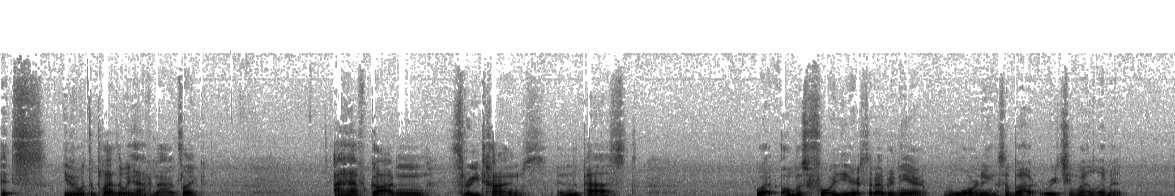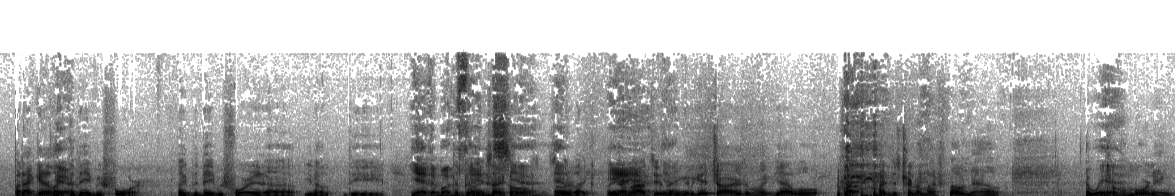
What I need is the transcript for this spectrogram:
it's even with the plans that we have now, it's like I have gotten three times in the past what almost four years that I've been here warnings about reaching my limit, but I get it like Yeah. the day before, like the day before it. Uh, you know the yeah, the the billing ends, cycle. Yeah, so yeah. they're like, Yeah, you're about yeah, to, yeah. then you're gonna get charged. And we're like, yeah, well, if I if I just turn on my phone now and wait till the morning,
